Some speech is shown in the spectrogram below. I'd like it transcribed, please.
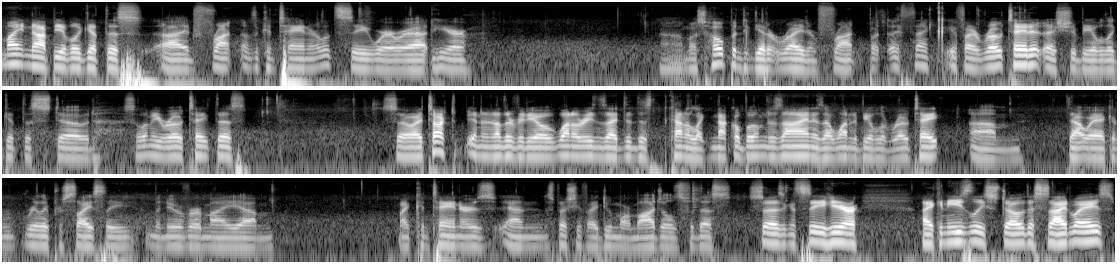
might not be able to get this uh, in front of the container. Let's see where we're at here. Um, I was hoping to get it right in front, but I think if I rotate it, I should be able to get this stowed. So let me rotate this. So I talked in another video, one of the reasons I did this kind of like knuckle boom design is I wanted to be able to rotate. Um, that way I can really precisely maneuver my um, my containers and especially if I do more modules for this. So as you can see here, I can easily stow this sideways.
